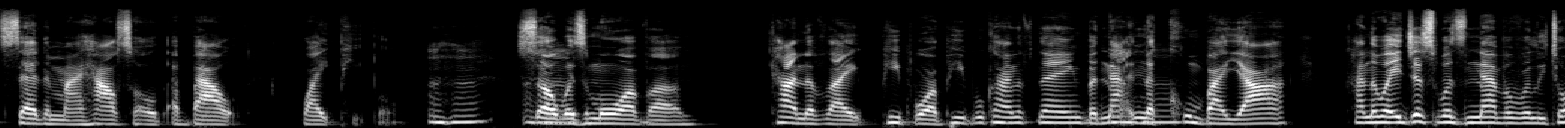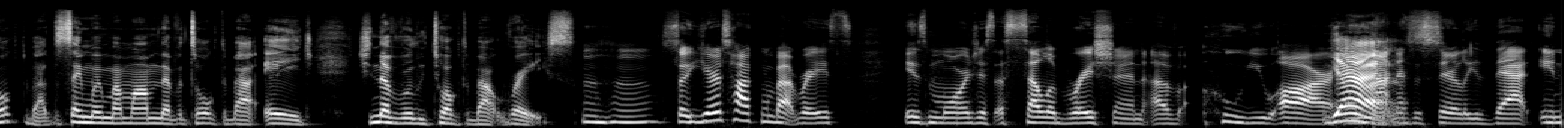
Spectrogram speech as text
said in my household about white people. Mhm. So Mhm. it was more of a kind of like people are people kind of thing, but not in the kumbaya kind of way. It just was never really talked about. The same way my mom never talked about age. She never really talked about race. hmm So you're talking about race is more just a celebration of who you are, and not necessarily that in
